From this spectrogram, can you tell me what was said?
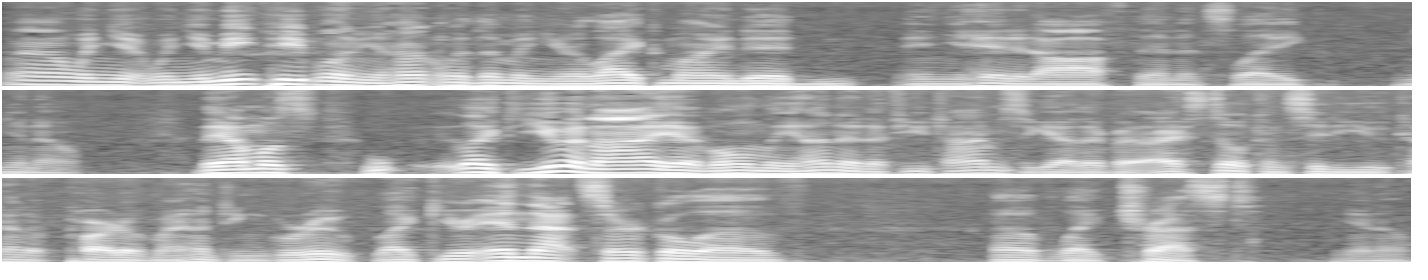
Well, when you when you meet people and you hunt with them and you're like minded and you hit it off, then it's like you know they almost like you and I have only hunted a few times together, but I still consider you kind of part of my hunting group. Like you're in that circle of of like trust, you know.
